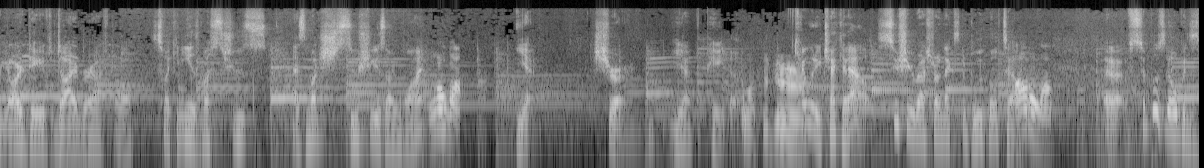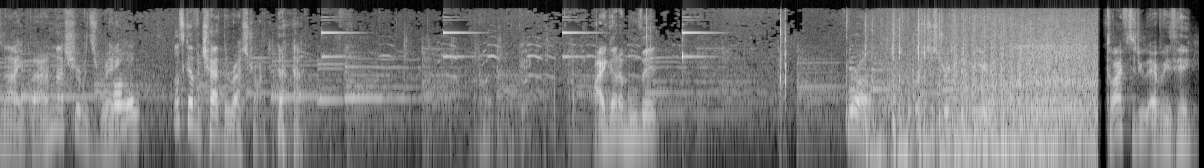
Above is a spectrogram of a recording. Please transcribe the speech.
we are Dave the Diver after all, so I can eat as much as much sushi as I want? Yeah, sure. You have to pay though. Can't wait to check it out. Sushi restaurant next to Blue Hotel. Uh, supposed to open tonight, but I'm not sure if it's ready. Let's go have a chat at the restaurant. oh, okay. I gotta move it? Bro, we're just drinking a beer. Do I have to do everything?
